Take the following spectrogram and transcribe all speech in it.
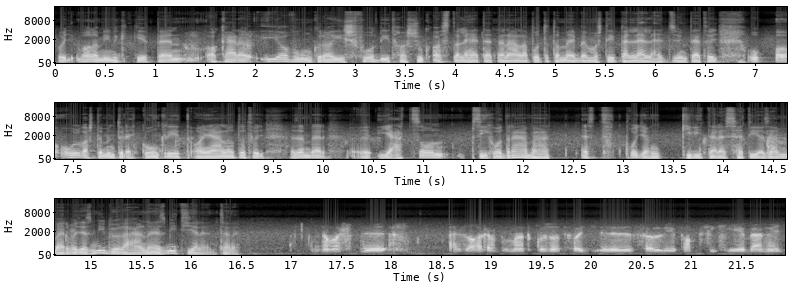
hogy valamiképpen akár a javunkra is fordíthassuk azt a lehetetlen állapotot, amelyben most éppen leledzünk. Tehát, hogy olvastam öntől egy konkrét ajánlatot, hogy az ember játszon pszichodrámát, ezt hogyan kivitelezheti az ember, vagy ez miből állna, ez mit jelentene? Na most arra vonatkozott, hogy föllép a pszichében egy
